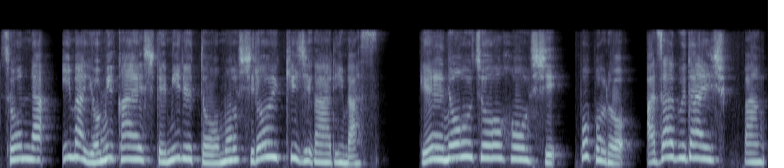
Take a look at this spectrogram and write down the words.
そんな今読み返してみると面白い記事があります。芸能情報誌、ポポロ、麻布台出版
